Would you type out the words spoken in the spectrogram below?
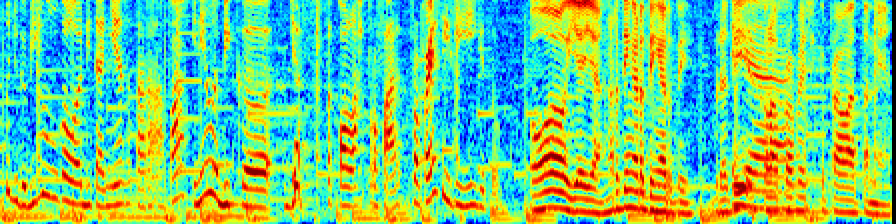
aku juga bingung kalau ditanya setara apa. Ini lebih ke just sekolah profesi sih gitu. Oh iya iya, ngerti ngerti ngerti. Berarti Iya. sekolah profesi keperawatan ya.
